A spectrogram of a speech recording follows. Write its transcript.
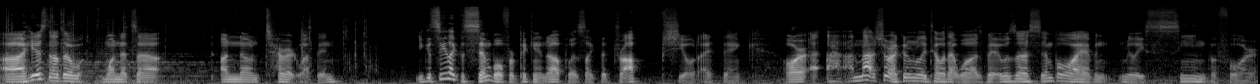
Uh, here's another one that's a unknown turret weapon. You can see like the symbol for picking it up was like the drop shield, I think. Or I, am not sure. I couldn't really tell what that was, but it was a symbol I haven't really seen before.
